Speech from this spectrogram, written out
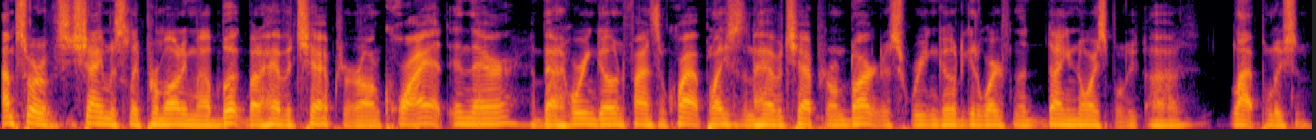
I'm sort of shamelessly promoting my book, but I have a chapter on quiet in there about where you can go and find some quiet places, and I have a chapter on darkness where you can go to get away from the dang noise, uh, light pollution.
